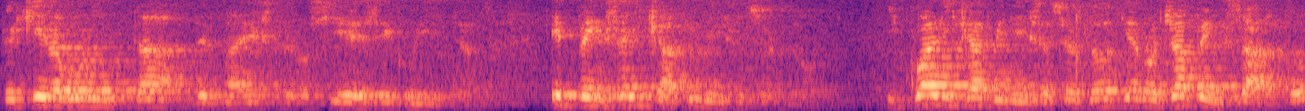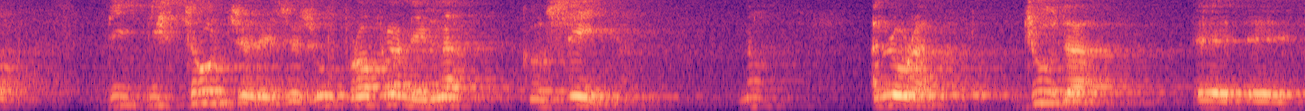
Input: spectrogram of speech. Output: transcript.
perché la volontà del maestro si è eseguita e pensa ai capi dei sacerdoti, i quali capi dei sacerdoti hanno già pensato di distruggere Gesù proprio nella consegna. No? Allora Giuda eh, eh,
